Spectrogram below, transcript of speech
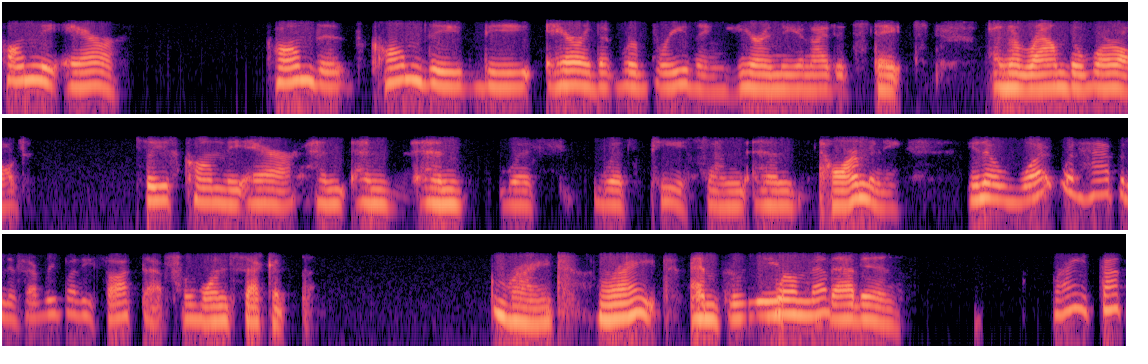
calm the air calm the calm the the air that we're breathing here in the United States and around the world. Please calm the air and and and with with peace and and harmony. You know what would happen if everybody thought that for one second? Right, right. And breathe well, that in. Right. That's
